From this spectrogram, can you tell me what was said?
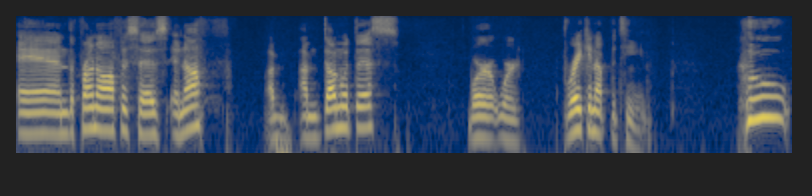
and the front office says enough, I'm I'm done with this. We're we're breaking up the team. Who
